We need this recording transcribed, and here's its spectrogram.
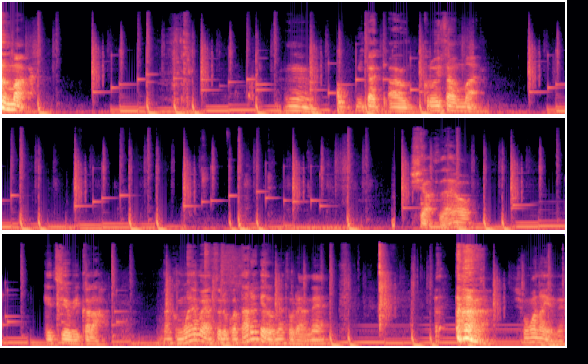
うまい。うん。見た、あ、黒井さんうまい。幸せだよ。月曜日から。なんかもやもやすることあるけどね、それはね。しょうがないよね、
